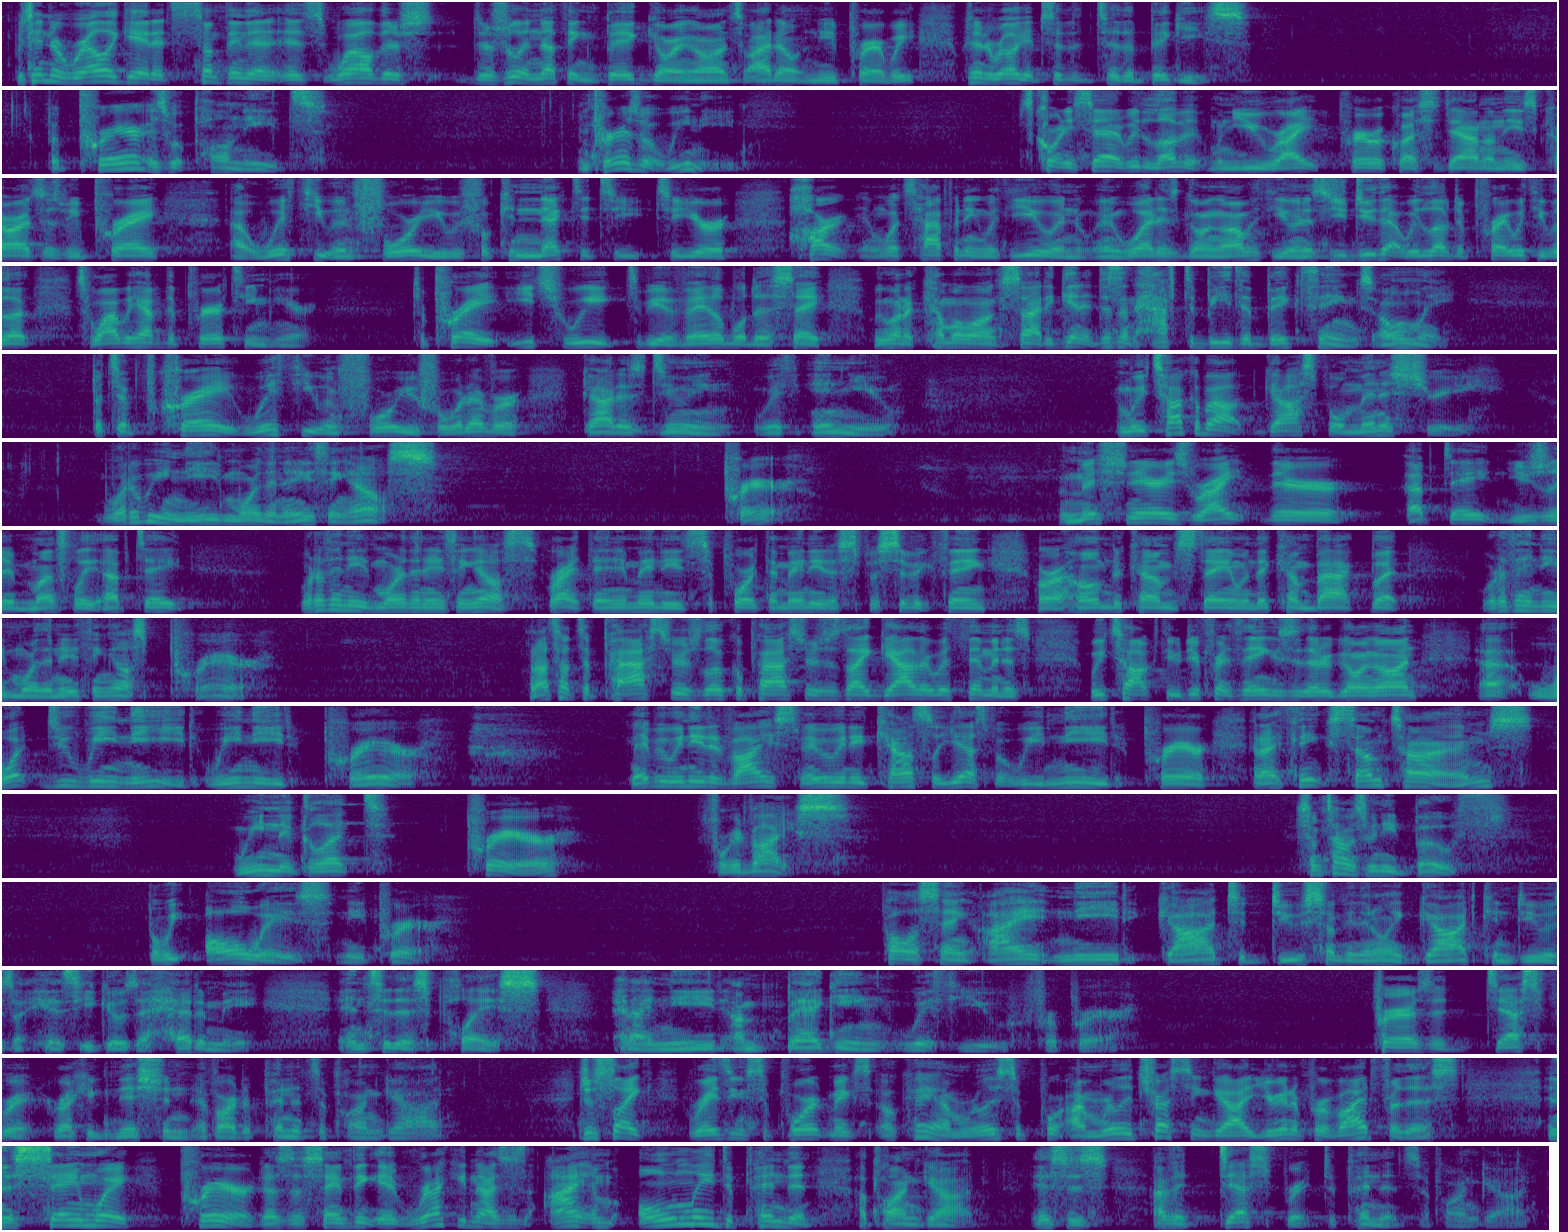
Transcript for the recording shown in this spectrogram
We tend to relegate it to something that is, well, there's, there's really nothing big going on, so I don't need prayer. We, we tend to relegate it to the, to the biggies. But prayer is what Paul needs. And prayer is what we need. As Courtney said, we love it when you write prayer requests down on these cards as we pray uh, with you and for you. We feel connected to, to your heart and what's happening with you and, and what is going on with you. And as you do that, we love to pray with you. Love, it's why we have the prayer team here to pray each week, to be available to say, we want to come alongside. Again, it doesn't have to be the big things only, but to pray with you and for you for whatever God is doing within you. And we talk about gospel ministry. What do we need more than anything else? prayer. The missionaries write their update, usually a monthly update, what do they need more than anything else? Right, they may need support, they may need a specific thing or a home to come stay in when they come back, but what do they need more than anything else? Prayer. When I talk to pastors, local pastors, as I gather with them and as we talk through different things that are going on, uh, what do we need? We need prayer. Maybe we need advice, maybe we need counsel, yes, but we need prayer. And I think sometimes we neglect prayer for advice. Sometimes we need both, but we always need prayer. Paul is saying, I need God to do something that only God can do as, as He goes ahead of me into this place, and I need, I'm begging with you for prayer. Prayer is a desperate recognition of our dependence upon God. Just like raising support makes, okay, I'm really support, I'm really trusting God, you're going to provide for this. In the same way, prayer does the same thing. It recognizes I am only dependent upon God. This is, I have a desperate dependence upon God.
